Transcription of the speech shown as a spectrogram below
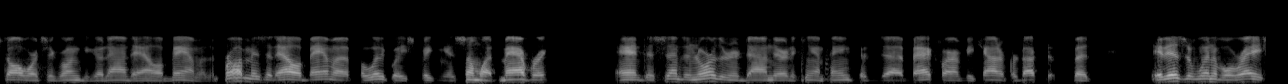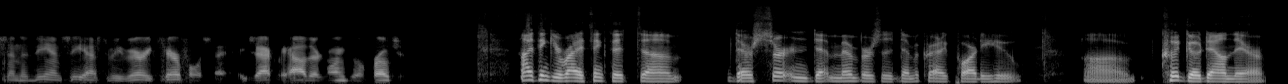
stalwarts are going to go down to Alabama? The problem is that Alabama, politically speaking, is somewhat maverick, and to send a northerner down there to campaign could uh, backfire and be counterproductive. But it is a winnable race, and the DNC has to be very careful as to exactly how they're going to approach it. I think you're right. I think that um, there are certain de- members of the Democratic Party who uh, could go down there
